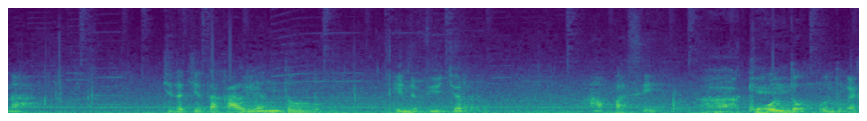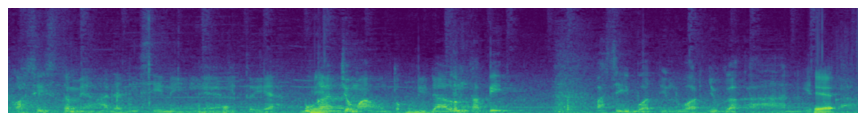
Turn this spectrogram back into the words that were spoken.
Nah, cita-cita kalian tuh in the future apa sih Oke. untuk untuk ekosistem yang ada di sini Ya. gitu ya? Bukan Ya. cuma untuk di dalam tapi pasti buat di luar juga kan gitu Ya. kan.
